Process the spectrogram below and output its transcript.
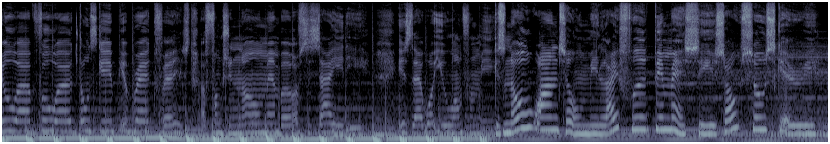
Show up for work, don't skip your breakfast. A functional member of society. Is that what you want from me? Cause no one told me life would be messy. It's all so scary.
